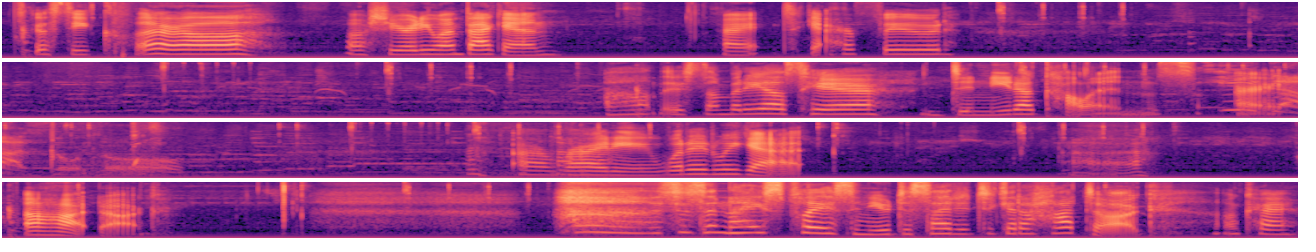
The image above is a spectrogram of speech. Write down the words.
Let's go see Clara. Oh, she already went back in. Alright, to get her food. Oh, there's somebody else here. Danita Collins. Alright. Alrighty, what did we get? Uh, a hot dog. this is a nice place and you decided to get a hot dog. Okay.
